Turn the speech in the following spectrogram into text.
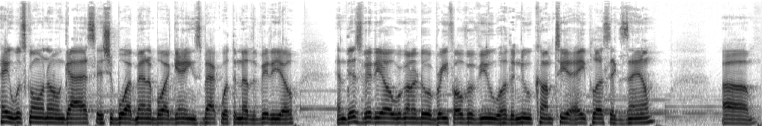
Hey, what's going on guys? It's your boy Banner Boy Games back with another video. In this video, we're going to do a brief overview of the new CompTIA A Plus exam. Um,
